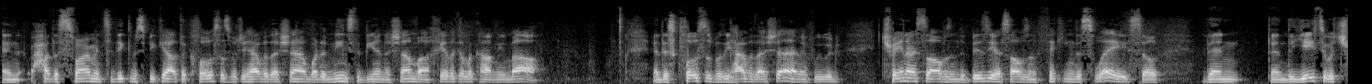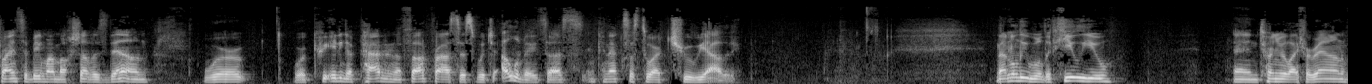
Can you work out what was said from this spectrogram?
and how the svarim and tzaddikim speak out, the closest what you have with Hashem, what it means to be in Hashem, and this closest what we have with Hashem, if we would train ourselves and to busy ourselves in thinking this way, so then then the Yetzer which trying to bring my machshavas down, we're, we're creating a pattern, a thought process which elevates us and connects us to our true reality. Not only will it heal you and turn your life around,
